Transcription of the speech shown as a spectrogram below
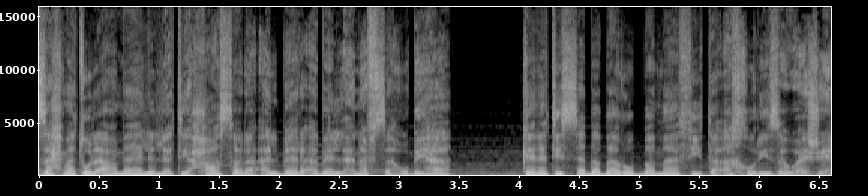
زحمة الأعمال التي حاصر ألبير أبيلا نفسه بها كانت السبب ربما في تأخر زواجه.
